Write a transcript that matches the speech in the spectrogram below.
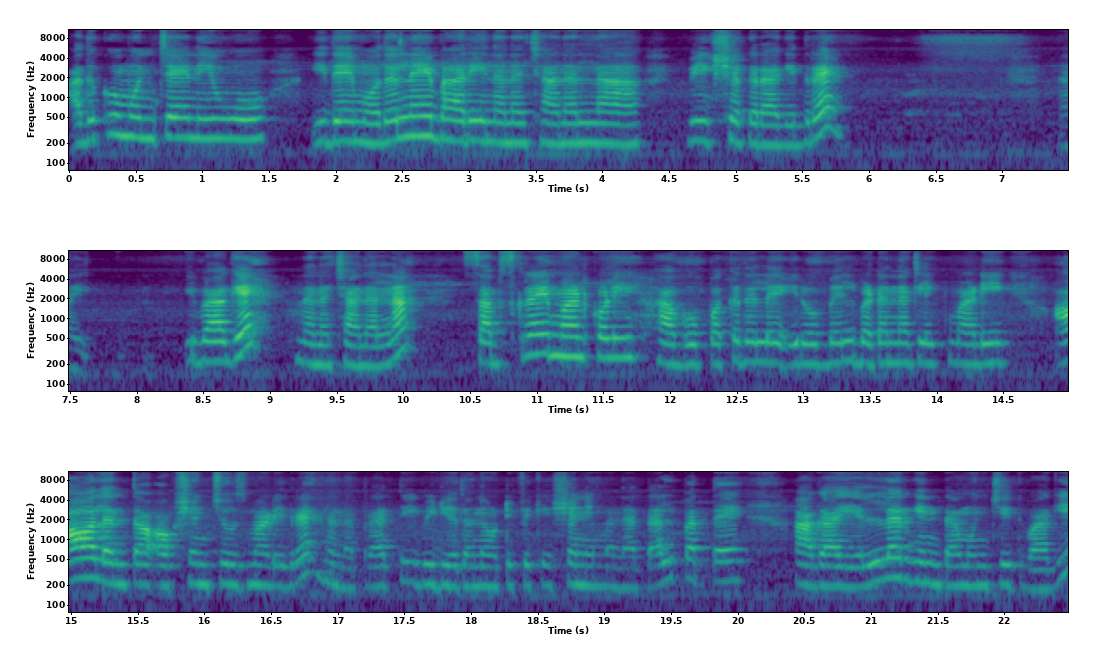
ಅದಕ್ಕೂ ಮುಂಚೆ ನೀವು ಇದೇ ಮೊದಲನೇ ಬಾರಿ ನನ್ನ ಚಾನಲ್ನ ವೀಕ್ಷಕರಾಗಿದ್ದರೆ ಇವಾಗೆ ನನ್ನ ಚಾನಲ್ನ ಸಬ್ಸ್ಕ್ರೈಬ್ ಮಾಡ್ಕೊಳ್ಳಿ ಹಾಗೂ ಪಕ್ಕದಲ್ಲೇ ಇರೋ ಬೆಲ್ ಬಟನ್ನ ಕ್ಲಿಕ್ ಮಾಡಿ ಆಲ್ ಅಂತ ಆಪ್ಷನ್ ಚೂಸ್ ಮಾಡಿದರೆ ನನ್ನ ಪ್ರತಿ ವಿಡಿಯೋದ ನೋಟಿಫಿಕೇಷನ್ ನಿಮ್ಮನ್ನು ತಲುಪತ್ತೆ. ಆಗ ಎಲ್ಲರಿಗಿಂತ ಮುಂಚಿತವಾಗಿ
